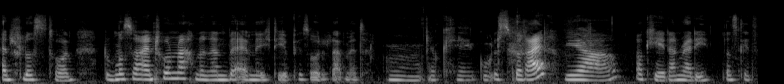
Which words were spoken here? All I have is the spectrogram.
ein Schlusston. Du musst nur einen Ton machen und dann beende ich die Episode damit. Mm, okay, gut. Bist du bereit? Ja. Okay, dann ready. Los geht's.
